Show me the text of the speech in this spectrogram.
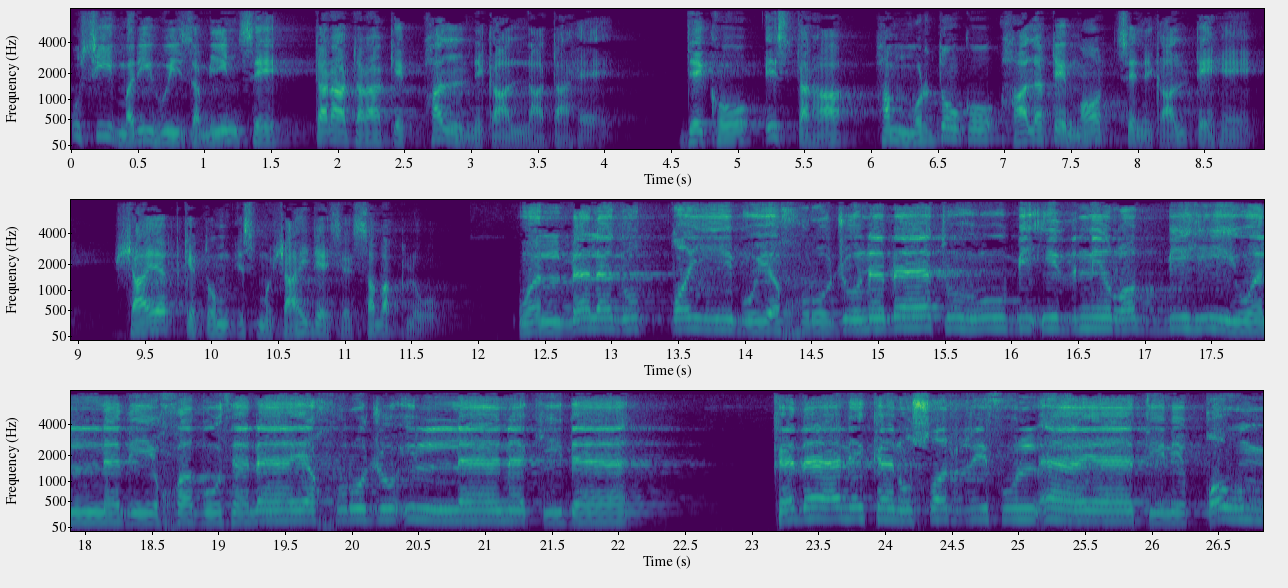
اسی مری ہوئی زمین سے طرح طرح کے پھل نکال لاتا ہے۔ دیکھو اس طرح ہم مردوں کو حالت موت سے نکالتے ہیں۔ شاید کہ تم اس مشاہدے سے سبق لو۔ والبلد الطيب يخرج نباته بإذن ربه والذي خبث لا يخرج إلا نكدا كذلك نصرف الآيات لقوم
